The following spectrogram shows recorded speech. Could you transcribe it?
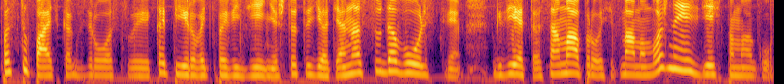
поступать как взрослые, копировать поведение, что-то делать. И она с удовольствием где-то сама просит, мама, можно я здесь помогу?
